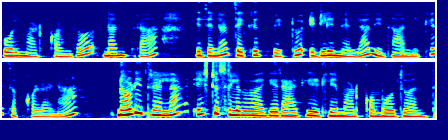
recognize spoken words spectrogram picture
ಕೂಲ್ ಮಾಡಿಕೊಂಡು ನಂತರ ಇದನ್ನು ತೆಗೆದುಬಿಟ್ಟು ಇಡ್ಲಿನೆಲ್ಲ ನಿಧಾನಕ್ಕೆ ತಕ್ಕೊಳ್ಳೋಣ. ನೋಡಿದ್ರಲ್ಲ ಎಷ್ಟು ಸುಲಭವಾಗಿ ರಾಗಿ ಇಡ್ಲಿ ಮಾಡ್ಕೊಬೋದು ಅಂತ?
